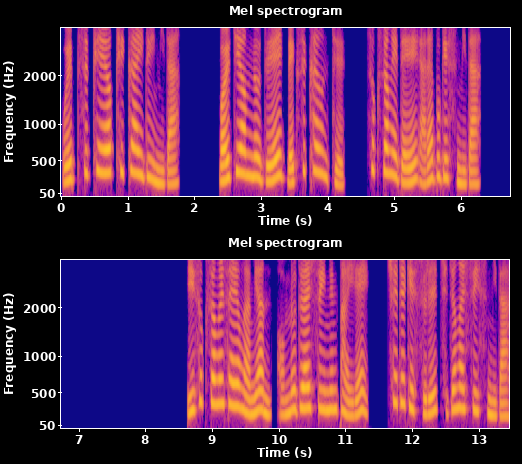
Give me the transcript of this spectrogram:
WebSquare quick guide입니다. multi upload의 max count, 속성에 대해 알아보겠습니다. 이 속성을 사용하면 업로드할 수 있는 파일의 최대 개수를 지정할 수 있습니다.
